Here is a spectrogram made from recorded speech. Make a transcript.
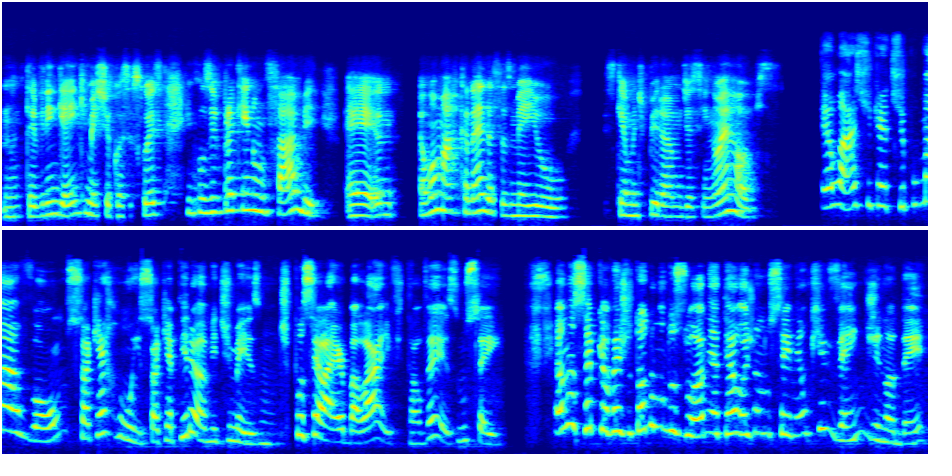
não teve ninguém que mexia com essas coisas. Inclusive, para quem não sabe, é, é uma marca, né, dessas meio esquema de pirâmide, assim, não é, Hobbs? Eu acho que é tipo uma Avon, só que é ruim, só que é pirâmide mesmo. Tipo, sei lá, Herbalife, talvez? Não sei. Eu não sei, porque eu vejo todo mundo zoando e até hoje eu não sei nem o que vende no D.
